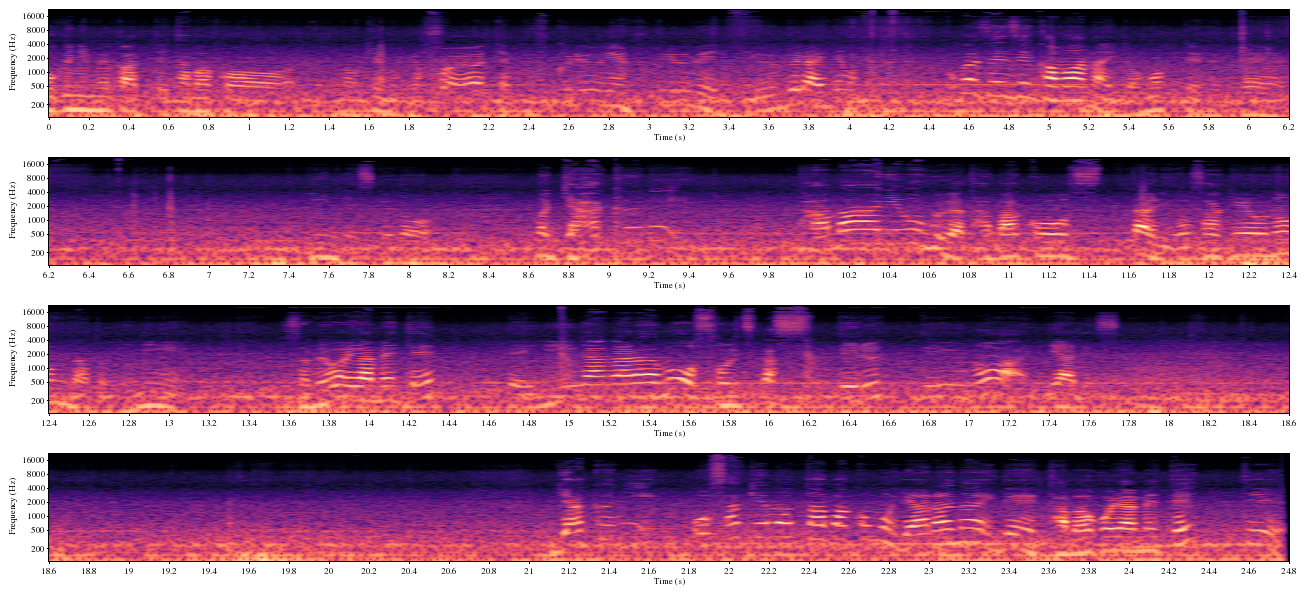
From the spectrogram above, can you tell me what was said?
僕に向かってタバコの煙がフーって副流煙副流煙っていうぐらいでも僕は全然構わないと思ってるんでいいんですけど、まあ、逆にたまに僕がタバコを吸ったりお酒を飲んだ時にそれはやめてって言いながらもそいつが吸ってるっていうのは嫌です逆にお酒もタバコもやらないでタバコやめてって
